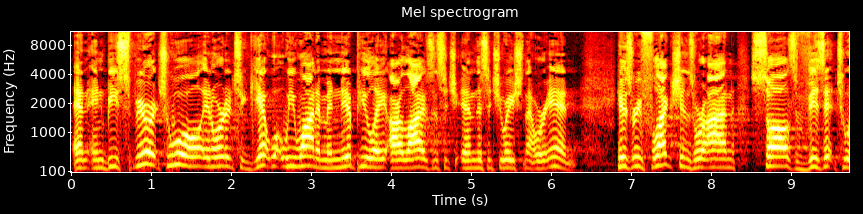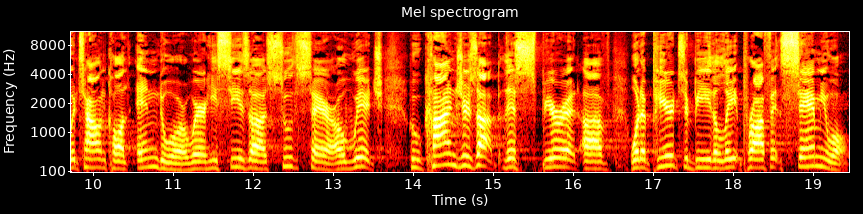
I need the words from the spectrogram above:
and, and be spiritual in order to get what we want and manipulate our lives in, situ- in the situation that we're in. His reflections were on Saul's visit to a town called Endor, where he sees a soothsayer, a witch, who conjures up this spirit of what appeared to be the late prophet Samuel.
